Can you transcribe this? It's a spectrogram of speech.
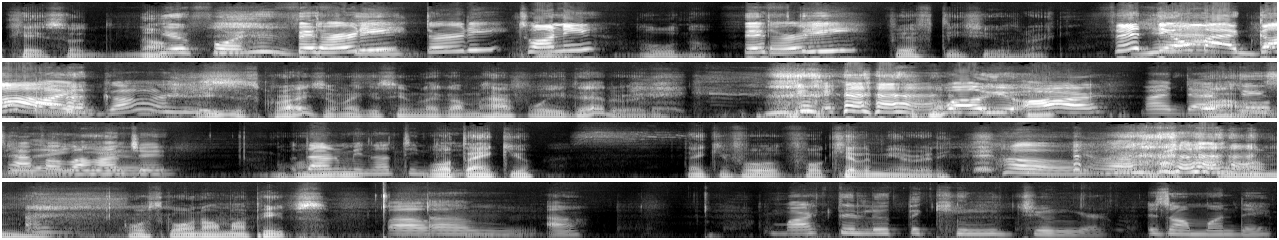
Okay, so no. You're 40, 50. 30? 30? 20? Oh no. 50. 30? 50, she was right. 50? Yeah. Oh my god. Oh my gosh. Jesus Christ, you make it seem like I'm halfway dead already. well, you are. My dad 50 half of a 100. That would mean nothing. Well, thank you. Thank you for for killing me already. Oh. Um what's going on, my peeps? Well, Um, Martin Luther King Jr. is on Monday.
